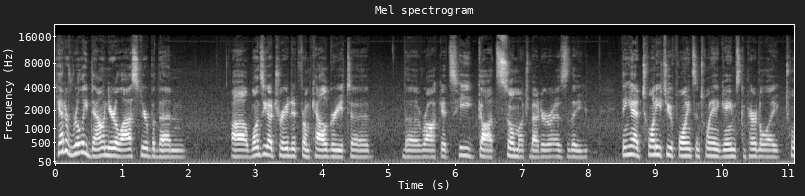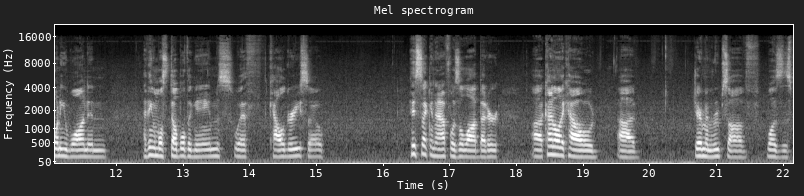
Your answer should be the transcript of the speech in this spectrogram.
He had a really down year last year, but then uh, once he got traded from Calgary to the Rockets, he got so much better as the. I think he had 22 points in 28 games compared to like 21 and I think almost double the games with Calgary. So his second half was a lot better. Uh, kind of like how uh, Jeremy Rubtsov was this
